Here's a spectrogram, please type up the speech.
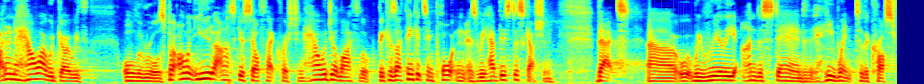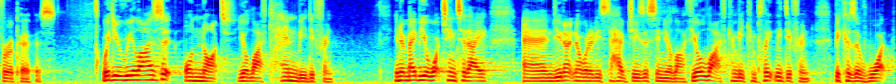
I don't know how I would go with all the rules, but I want you to ask yourself that question How would your life look? Because I think it's important as we have this discussion that uh, we really understand that he went to the cross for a purpose. Whether you realized it or not, your life can be different. You know, maybe you're watching today and you don't know what it is to have Jesus in your life. Your life can be completely different because of what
